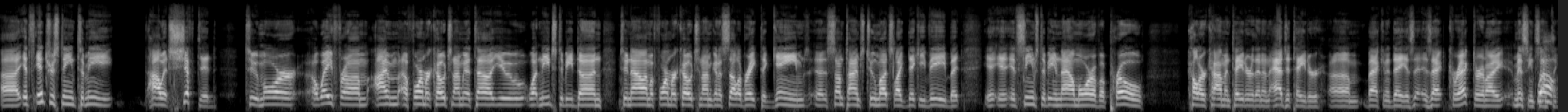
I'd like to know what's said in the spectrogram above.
uh, it's interesting to me how it's shifted to more away from I'm a former coach and I'm going to tell you what needs to be done to now I'm a former coach and I'm going to celebrate the games. Uh, sometimes too much like Dickie V, but it, it, seems to be now more of a pro color commentator than an agitator um, back in the day. Is is that correct, or am I missing something?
